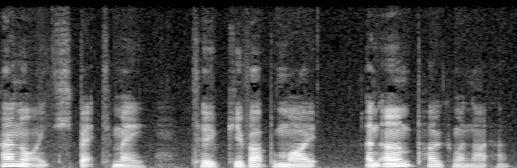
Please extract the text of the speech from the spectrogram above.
cannot expect me to give up my an earned Pokemon like that.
